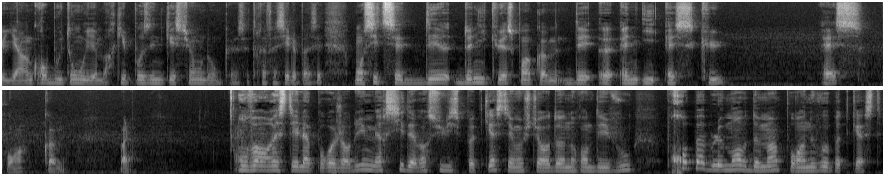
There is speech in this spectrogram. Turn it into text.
il y a un gros bouton où il est marqué poser une question, donc c'est très facile à passer. Mon site c'est denisqs.com, D-E-N-I-S-Q-S.com. Voilà. On va en rester là pour aujourd'hui. Merci d'avoir suivi ce podcast et moi je te redonne rendez-vous probablement demain pour un nouveau podcast.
